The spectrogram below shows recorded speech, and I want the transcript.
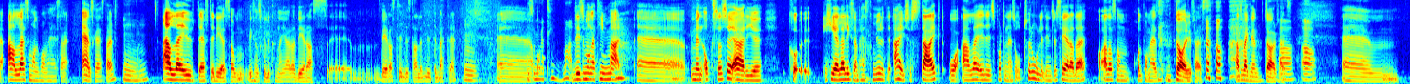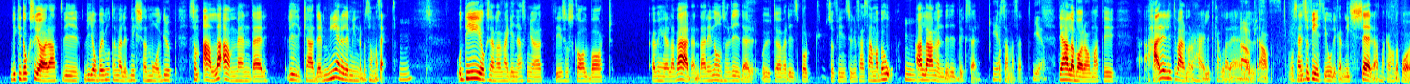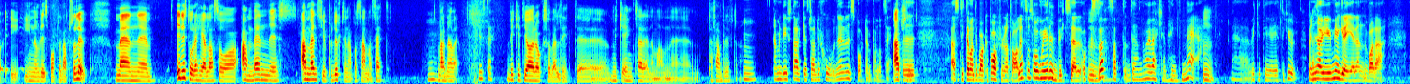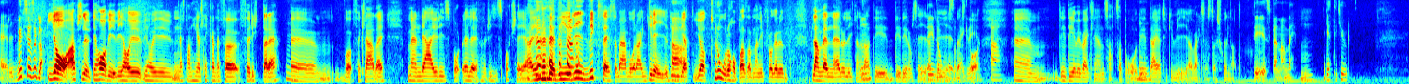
Eh, alla som håller på med hästar älskar hästar. Mm. Alla är ute efter det som liksom skulle kunna göra deras, eh, deras tid i stallet lite bättre. Eh, Det är så många timmar. det är så många timmar. Eh, men också så är det ju ko- hela liksom hästcommunity är ju så starkt och alla i ridsporten är så otroligt intresserade. Och alla som håller på med häst dör ju för häst. Alltså verkligen dör för häst. Ja, ja. Ehm, vilket också gör att vi, vi jobbar ju mot en väldigt nischad målgrupp som alla använder ridkläder mer eller mindre på samma sätt. Mm. Och det är ju också en av de här grejerna som gör att det är så skalbart över hela världen. Där det är någon som rider och utövar ridsport så finns det ungefär samma behov. Mm. Alla använder ridbyxor Ja. på samma sätt. Ja. Det handlar bara om att det här är det lite varmare och här är det lite kallare. Ja, eller. Mm. Och sen så finns det ju olika nischer att man kan hålla på i, inom ridsporten, absolut. Men eh, i det stora hela så används, används ju produkterna på samma sätt Mm. världen över. Just det. Vilket gör det också väldigt eh, mycket enklare när man eh, tar fram produkterna. Mm. Ja, men det är ju starka traditioner i ridsporten på något sätt. Absolut. Vi, alltså tittar man tillbaka på 1800-talet så såg man ju ridbyxor också. Så att den har ju verkligen hängt med. Mm. Eh, vilket är jättekul. Men ni har ju mer grejer än bara eh, ridbyxor såklart. Ja, absolut. Det har vi ju. Vi har ju, vi har ju nästan heltäckande för, för ryttare. ehm, vad- för kläder. Men det är ju ridsport, eller ridsport säger jag. det är ju ridbyxor som är våra grej. Och det är Ja. att jag tror och hoppas att när ni frågar runt bland vänner och liknande att det, är- det är det de säger Det är att de vi är som är bäst på. Ja. Ehm, det är det vi verkligen satsar på och det är där jag tycker vi gör verkligen störst skillnad. Det är spännande. Mm. Jättekul.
